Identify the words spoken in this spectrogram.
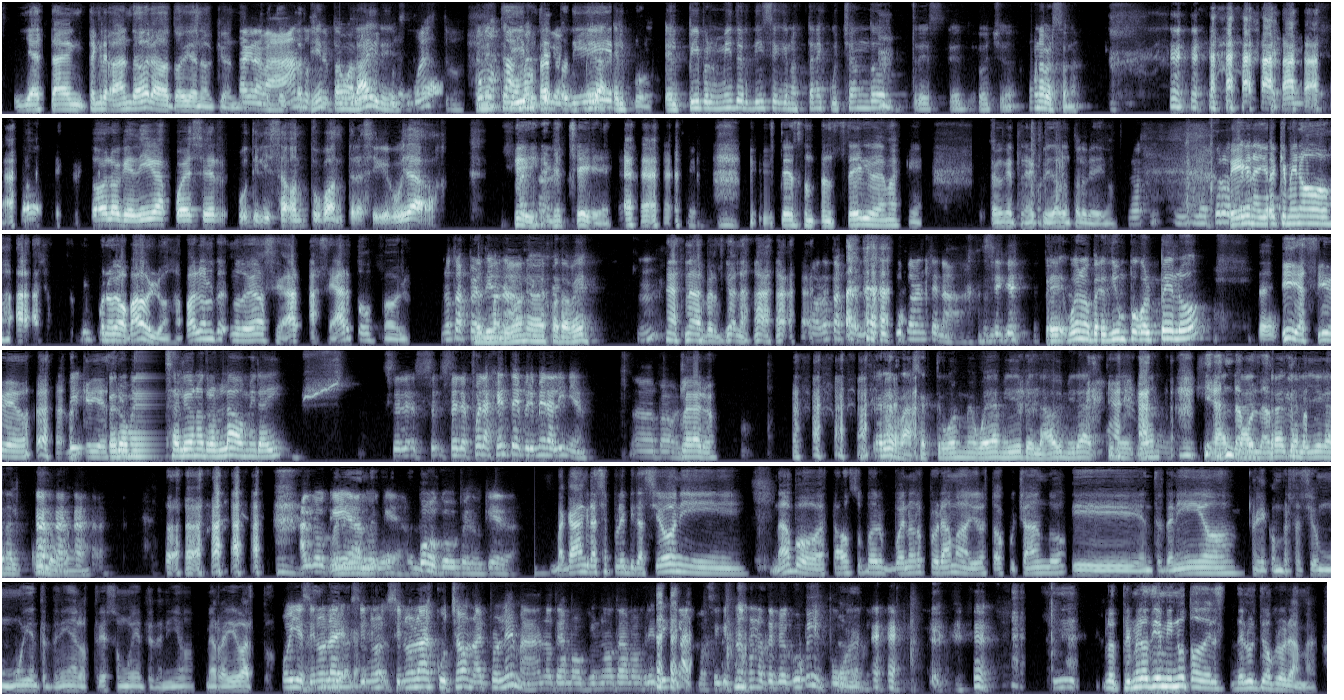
¿ya están, están grabando ahora o todavía no? ¿Qué onda? Está grabando. bien, estamos al aire. Por supuesto. ¿Cómo este momento- Mira, el-. El People Meter dice que nos están escuchando 3, 8, una persona. Todo lo que digas puede ser utilizado en tu contra, así que cuidado. Sí, caché. Ustedes son tan serios, además, que tengo que tener cuidado con todo lo que digo. No- Pena, tenemos- yo que menos hace mucho tiempo no veo a Pablo. A Pablo no te, no te veo hace, hace harto, Pablo. no te has perdido nada. de JP. ¿Mm? Nada, perdió nada. No, no te has perdido absolutamente nada. Así que Eh, bueno, perdí un poco el pelo, Y así veo. No Sí, pero me salió en otros lados, mira ahí. Se le, se- se le fue la gente de primera línea. a Pablo. Claro. Qué raja, este weón me wea a mí de pelado y mira, tiene, weón, Y la- anda las por la entradas ya le llegan al culo, weón. algo Bueno, queda, y algo queda. Poco, pero queda. Bacán, gracias por la invitación y nada, pues ha estado súper bueno los programas, yo lo he estado escuchando y entretenidos, eh, conversación muy entretenida, los tres son muy entretenidos, me he reído harto. Oye, si no, la, si, no, si no lo has escuchado, no hay problema, ¿eh? no, te vamos, no te vamos a criticar, así que no, no te preocupes. pues, ¿eh? Sí, los primeros 10 minutos del, del último programa.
